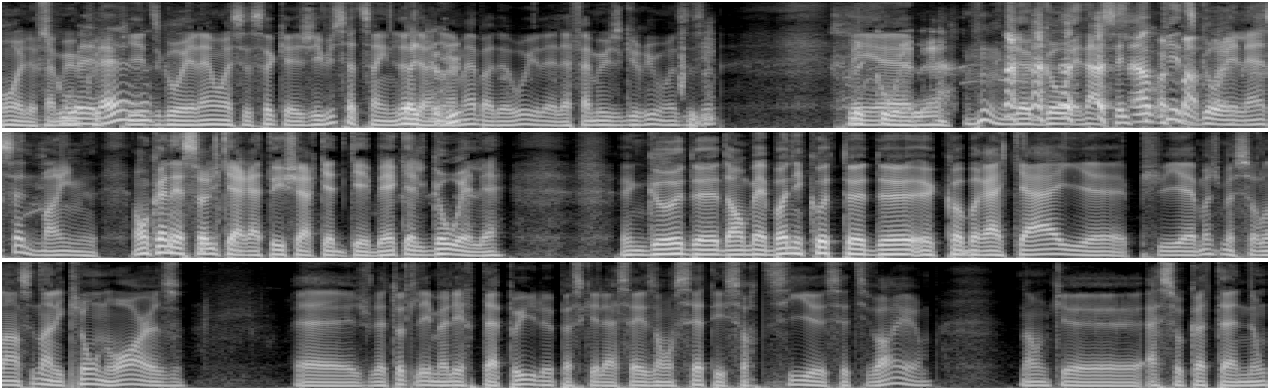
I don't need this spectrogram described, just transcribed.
Ouais, le Du fameux coup de pied du goéland, ouais, c'est ça que j'ai vu cette scène-là dernièrement, by the way, la, la fameuse grue, ouais, c'est ça. Le euh, goéland. le goéland, c'est le pied du goéland, c'est de même. On connaît ça, le karaté chez Arcade Québec, le goéland. Good. euh, Donc, ben, bonne écoute de euh, Cobra Kai. puis, euh, moi, je me suis relancé dans les Clone Wars. Euh, je voulais toutes les me les retaper là, parce que la saison 7 est sortie cet hiver. Donc, Ahsoka Tano,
